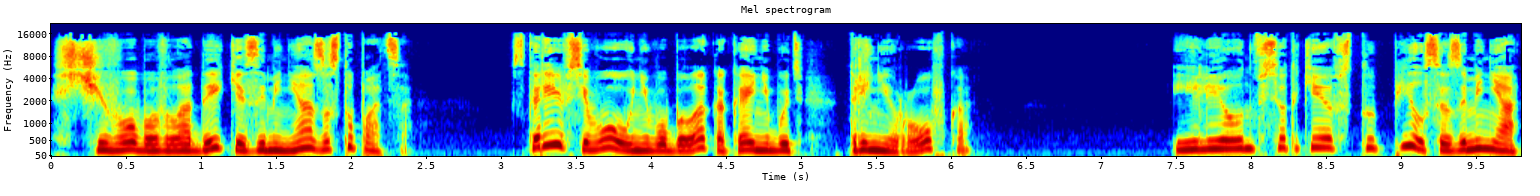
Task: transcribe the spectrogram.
С чего бы владыке за меня заступаться? Скорее всего, у него была какая-нибудь тренировка. Или он все-таки вступился за меня,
